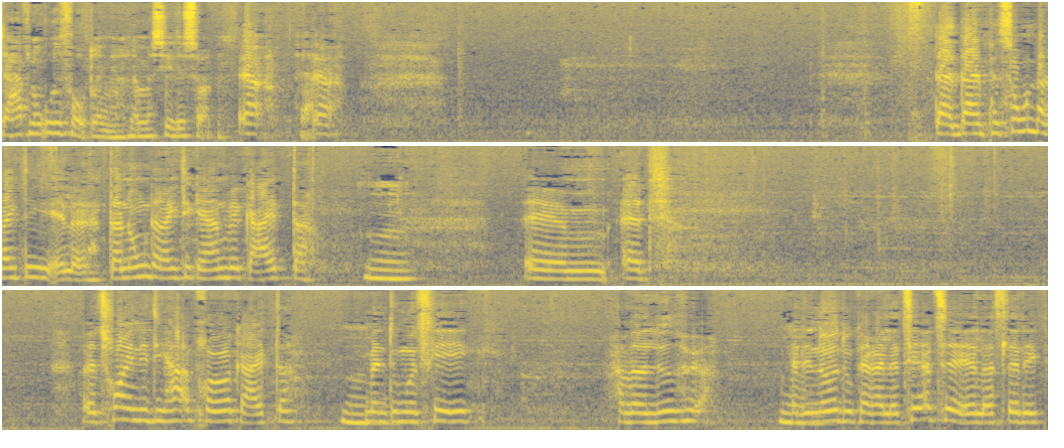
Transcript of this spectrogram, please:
Jeg har haft nogle udfordringer, lad mig sige det sådan. ja, Ja. ja. Der, der er en person, der rigtig, eller der er nogen, der rigtig gerne vil guide dig. Mm. Øhm, at og jeg tror egentlig, de har prøvet at guide dig, mm. men du måske ikke har været lydhør. Mm. Er det noget, du kan relatere til, eller slet ikke?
